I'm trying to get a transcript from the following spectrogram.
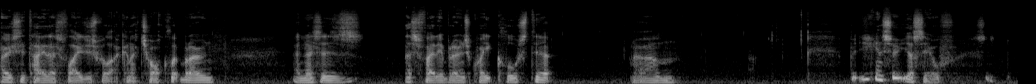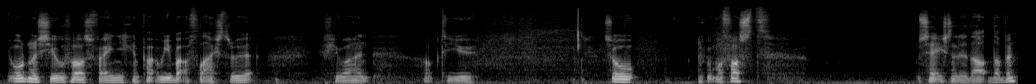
I used to tie this fly just with like a kind of chocolate brown and this is this fiery brown's quite close to it um, but you can suit yourself. Ordinary is fine. You can put a wee bit of flash through it if you want. Up to you. So I've got my first section of the dart dubbing.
